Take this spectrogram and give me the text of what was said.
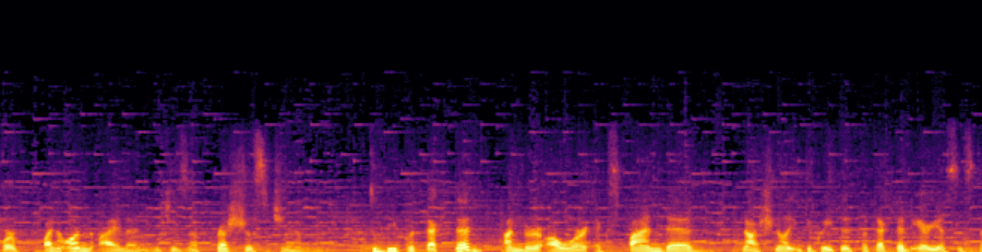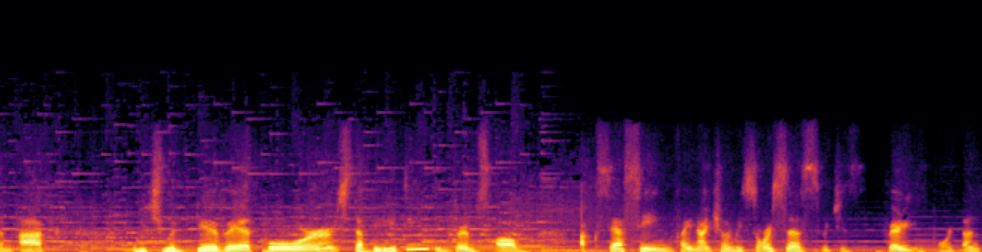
for Panaon Island, which is a precious gem, to be protected under our expanded National Integrated Protected Area System Act, which would give it more stability in terms of accessing financial resources, which is very important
